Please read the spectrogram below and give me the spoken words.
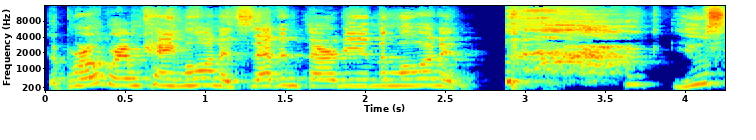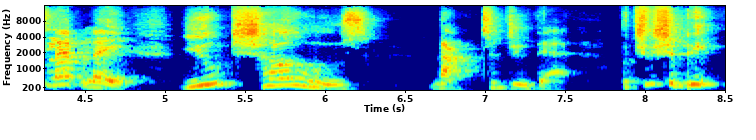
The program came on at 7:30 in the morning. you slept late. You chose not to do that. But you should be,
